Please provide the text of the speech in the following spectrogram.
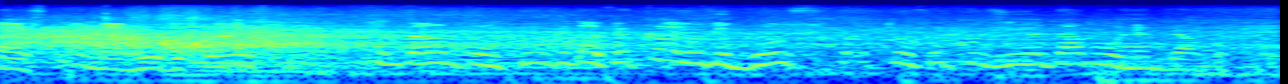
Ali. Na, rua de trás, andando tranquilo, que daqui caiu de bruxo, tu foi cozinhar e tava morrendo de água.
